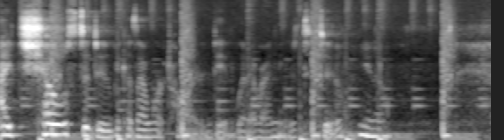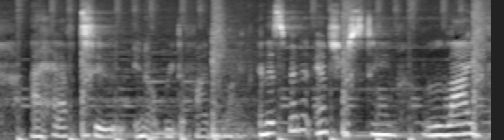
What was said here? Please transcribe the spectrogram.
I chose to do because I worked hard and did whatever I needed to do, you know. I have to, you know, redefine my life. And it's been an interesting life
